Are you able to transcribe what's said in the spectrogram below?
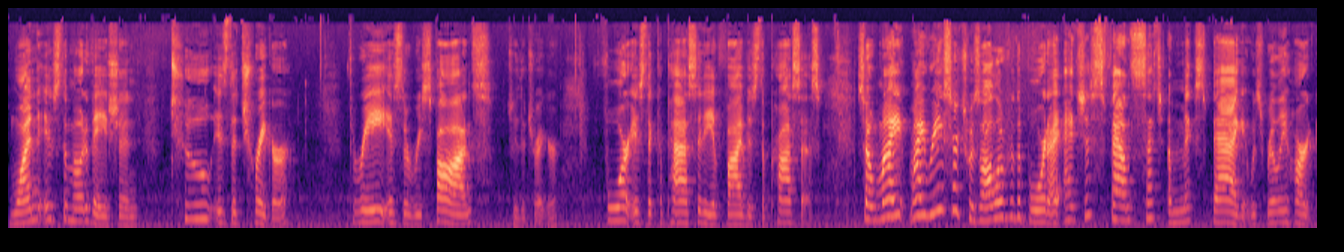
One is the motivation, two is the trigger, three is the response to the trigger, four is the capacity, and five is the process. So my my research was all over the board. I, I just found such a mixed bag. It was really hard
